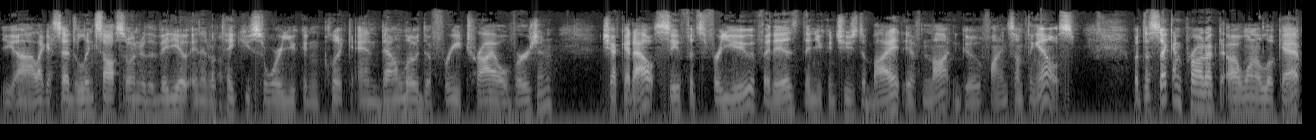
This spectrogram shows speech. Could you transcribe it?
You, uh, like I said, the link's also under the video and it'll take you to where you can click and download the free trial version. Check it out, see if it's for you. If it is, then you can choose to buy it. If not, go find something else. But the second product I want to look at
